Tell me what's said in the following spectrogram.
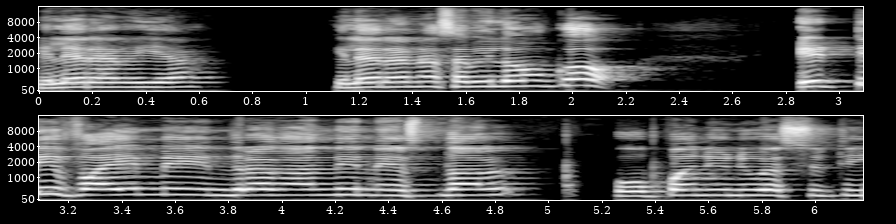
clear है भैया? क्लियर है ना सभी लोगों को? 85 में Indira Gandhi national open university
